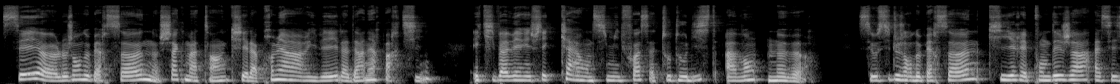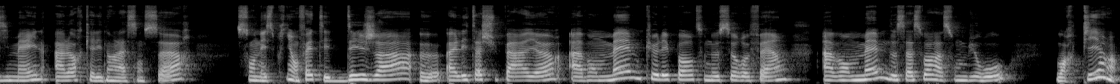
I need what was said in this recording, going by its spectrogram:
c'est euh, le genre de personne, chaque matin, qui est la première arrivée, la dernière partie, et qui va vérifier 46 000 fois sa to-do list avant 9 heures. C'est aussi le genre de personne qui répond déjà à ses emails alors qu'elle est dans l'ascenseur. Son esprit, en fait, est déjà euh, à l'étage supérieur avant même que les portes ne se referment, avant même de s'asseoir à son bureau. Voire pire,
